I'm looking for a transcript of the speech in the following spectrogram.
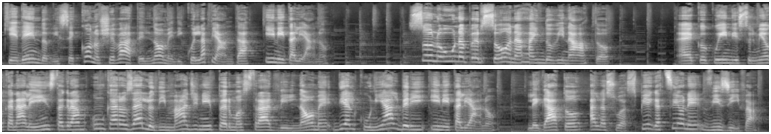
chiedendovi se conoscevate il nome di quella pianta in italiano. Solo una persona ha indovinato. Ecco quindi sul mio canale Instagram un carosello di immagini per mostrarvi il nome di alcuni alberi in italiano, legato alla sua spiegazione visiva.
